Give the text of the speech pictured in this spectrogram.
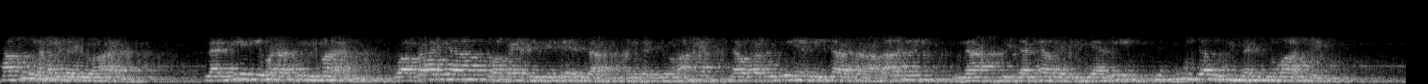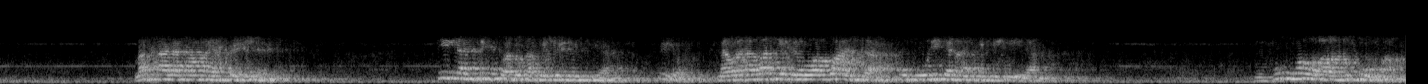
Hakuna mahitaji haya, lakini warasilimali wakaja wakayatekeleza mahitajio haya na wakatumia bidhaa za habari na mitandao ya kijamii kukuza uhitajio wake. Masala kama ya fashion. Kila siku watoka fashion mpya. Sio na wanawake ndio wa kwanza kuhurika na kukimbilia mfumo wa wasukuma.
